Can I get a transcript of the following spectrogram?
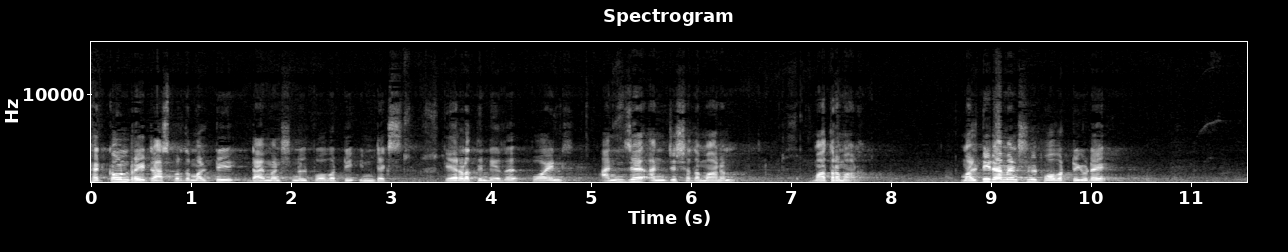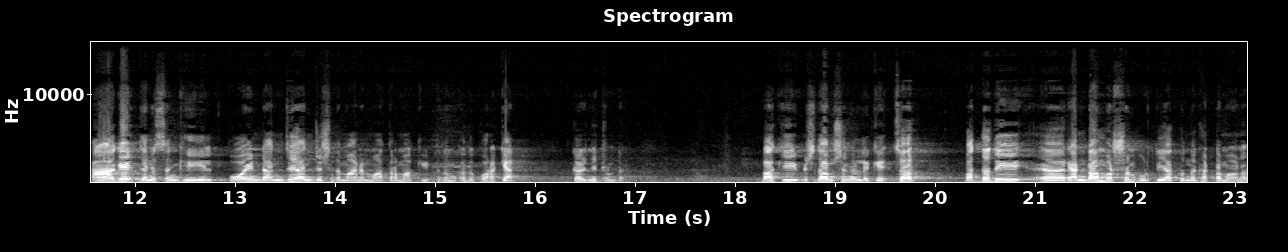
head count rate as per the multi dimensional poverty index കേരളത്തിന്റേത് പോയിന്റ് അഞ്ച് അഞ്ച് ശതമാനം മാത്രമാണ്. മൾട്ടി ഡയമെൻഷണൽ പോവർട്ടിയുടെ ആകെ ജനസംഖ്യയിൽ പോയിന്റ് അഞ്ച് അഞ്ച് ശതമാനം മാത്രമാക്കിയിട്ട് നമുക്കത് കുറയ്ക്കാൻ കഴിഞ്ഞിട്ടുണ്ട്. ബാക്കി വിശദാംശങ്ങളിലേക്ക്. സർ പദ്ധതി രണ്ടാം വർഷം പൂർത്തിയാക്കുന്ന ഘട്ടമാണ്.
